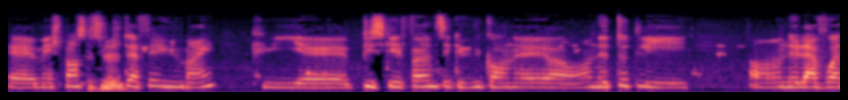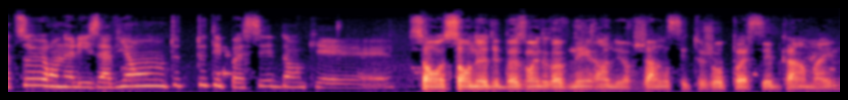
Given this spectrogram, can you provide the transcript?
Mais je pense que c'est mhm. tout à fait humain. Puis, puis ce qui est fun, c'est que vu qu'on a, on a toutes les. On a la voiture, on a les avions, tout, tout est possible. Donc, si, on, a besoin de revenir en urgence, c'est toujours possible quand même.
